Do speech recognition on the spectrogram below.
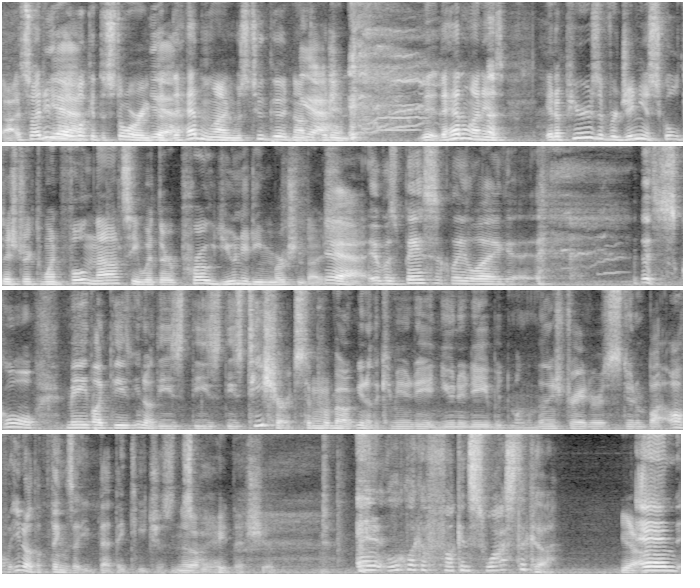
uh, so I didn't Yeah. really look at the story, but Yeah. the headline was too good not Yeah. to put in. the, the headline is It appears a Virginia school district went full Nazi with their pro unity merchandise. Yeah, it was basically like this school made like these you know these these these T-shirts to mm. promote you know the community and unity among administrators, student body, all the- you know the things that you, that they teach us in No, school. I hate that shit. And it looked like a fucking swastika. Yeah. And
